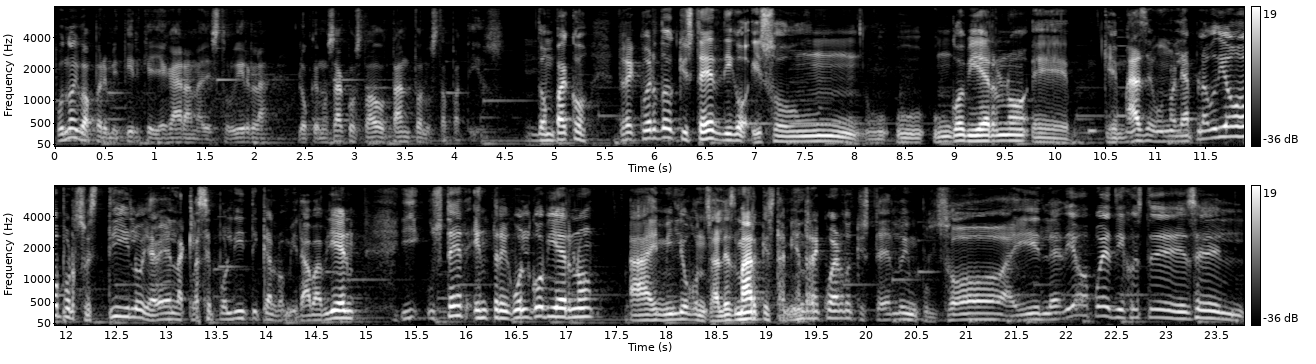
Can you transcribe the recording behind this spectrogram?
pues no iba a permitir que llegaran a destruirla lo que nos ha costado tanto a los tapatíos. Don Paco, recuerdo que usted, digo, hizo un, un, gobierno eh, que más de uno le aplaudió por su estilo, ya ve, la clase política lo miraba bien, y usted entregó el gobierno a Emilio González Márquez. También recuerdo que usted lo impulsó, ahí le dio, pues dijo, este es el,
